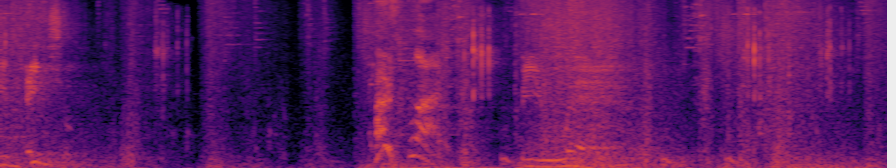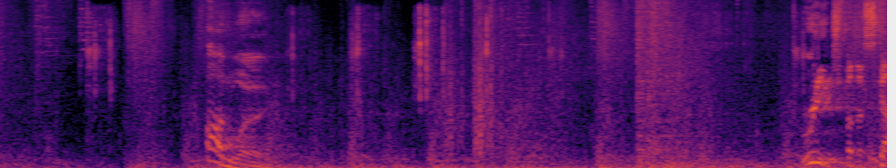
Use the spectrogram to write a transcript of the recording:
invasion. First blood! Beware. Onward. Reach for the sky.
